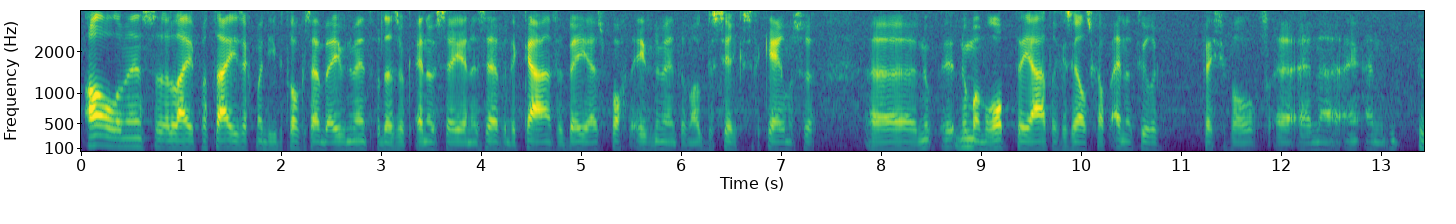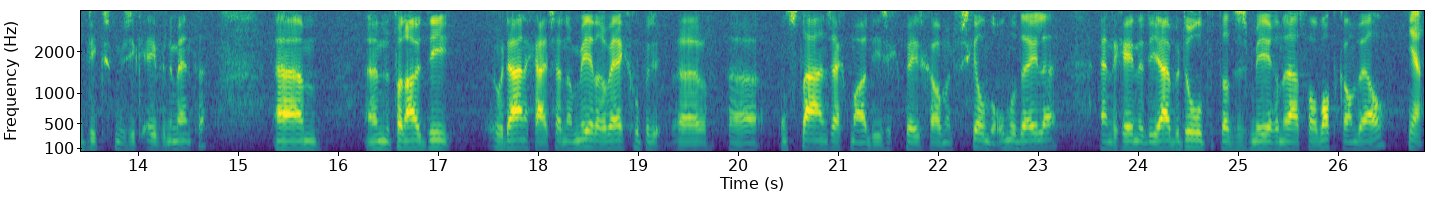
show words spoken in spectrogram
alle mensen, allerlei partijen zeg maar, die betrokken zijn bij evenementen. Maar dat is ook NOC, NSF en de KNVB, sportevenementen, maar ook de circussen, de kermissen. eh, noem, eh, noem maar, maar op, theatergezelschap en natuurlijk festivals eh, en, eh, en, en publieksmuziekevenementen. Ehm, en vanuit die hoedanigheid zijn er meerdere werkgroepen ontstaan zeg maar, die zich bezighouden met verschillende onderdelen. En degene die jij bedoelt, dat is meer inderdaad van wat kan wel. Ja.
